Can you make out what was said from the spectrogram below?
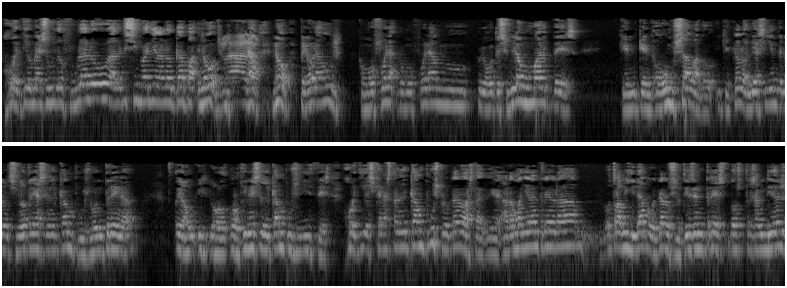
joder, tío, me ha subido fulano, a ver si mañana no capa. Y luego, Claro. no, no, peor aún, como fuera, como fuera, como te subiera un martes que, que- o un sábado y que claro, al día siguiente no, si no tenías en el campus, no entrena, o, lo tienes en el campus y dices, joder, tío, es que ahora está en el campus, pero claro, hasta que ahora mañana entrenará otra habilidad, porque claro, si lo tienes en tres, dos, tres habilidades,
